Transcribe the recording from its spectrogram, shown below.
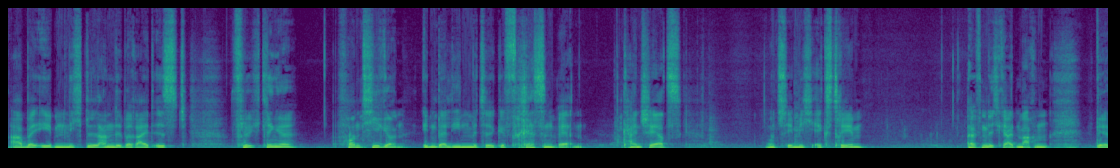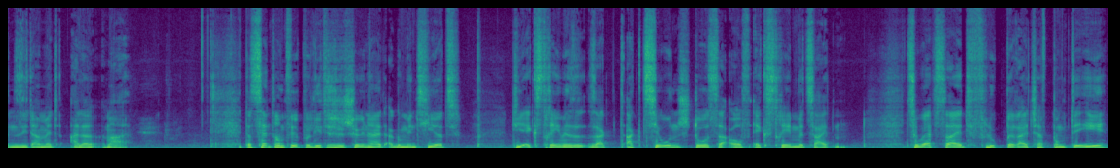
aber eben nicht landebereit ist, Flüchtlinge von Tigern in Berlin Mitte gefressen werden. Kein Scherz und ziemlich extrem. Öffentlichkeit machen werden sie damit allemal. Das Zentrum für politische Schönheit argumentiert, die extreme Aktion stoße auf extreme Zeiten. Zur Website flugbereitschaft.de,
